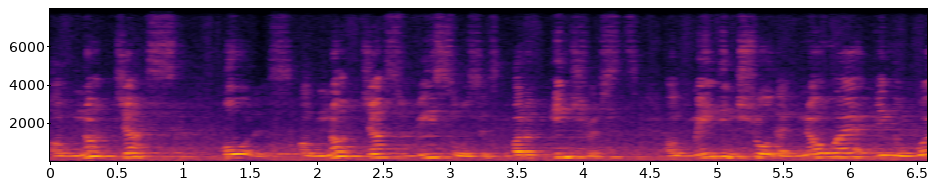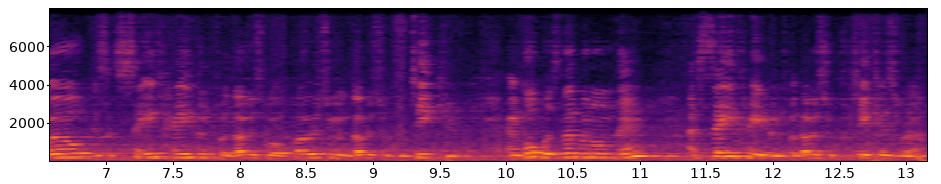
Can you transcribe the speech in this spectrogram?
of not just borders, of not just resources, but of interests, of making sure that nowhere in the world is a safe haven for those who oppose you and those who critique you. And what was Lebanon then? A safe haven for those who critique Israel.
